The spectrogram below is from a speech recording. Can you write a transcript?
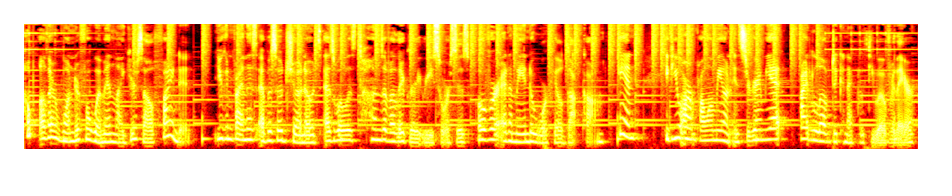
help other wonderful women like yourself find it. You can find this episode show notes as well as tons of other great resources over at amandawarfield.com. And if you aren't following me on Instagram yet, I'd love to connect with you over there.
